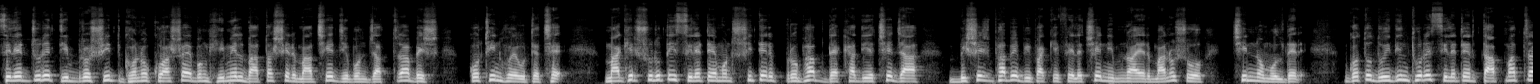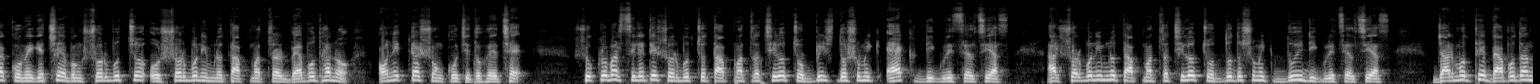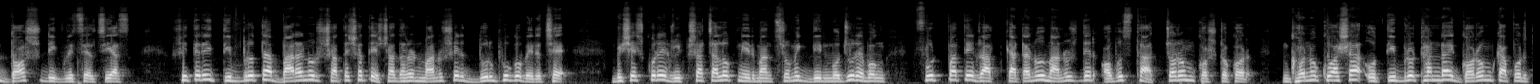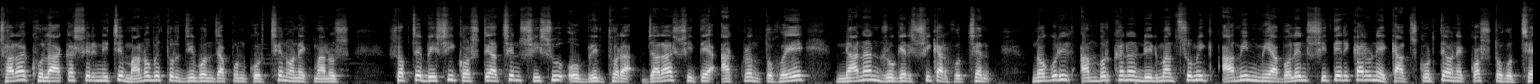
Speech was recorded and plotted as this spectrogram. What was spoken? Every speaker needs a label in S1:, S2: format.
S1: সিলেট জুড়ে তীব্র শীত, ঘন কুয়াশা এবং হিমেল বাতাসের মাঝে জীবনযাত্রা বেশ কঠিন হয়ে উঠেছে। মাঘের শুরুতেই সিলেটে এমন শীতের প্রভাব দেখা দিয়েছে যা বিশেষভাবে বিপাকে ফেলেছে নিম্ন আয়ের মানুষ ও ছিন্নমূলদের। গত দুই দিন ধরে সিলেটের তাপমাত্রা কমে গেছে এবং সর্বোচ্চ ও সর্বনিম্ন তাপমাত্রার ব্যবধানও অনেকটা সংকুচিত হয়েছে। শুক্রবার সিলেটে সর্বোচ্চ তাপমাত্রা ছিল চব্বিশ দশমিক এক ডিগ্রি সেলসিয়াস আর সর্বনিম্ন তাপমাত্রা ছিল চোদ্দ দশমিক দুই ডিগ্রি সেলসিয়াস। যার মধ্যে ব্যবধান দশ ডিগ্রি সেলসিয়াস। শীতের এই তীব্রতা বাড়ানোর সাথে সাথে সাধারণ মানুষের দুর্ভোগও বেড়েছে। বিশেষ করে রিক্সা চালক, নির্মাণ শ্রমিক, দিনমজুর এবং ফুটপাতে রাত কাটানো মানুষদের অবস্থা চরম কষ্টকর। ঘন কুয়াশা ও তীব্র ঠান্ডায় গরম কাপড় ছাড়া খোলা আকাশের নিচে মানবেতর জীবনযাপন করছেন অনেক মানুষ। সবচেয়ে বেশি কষ্টে আছেন শিশু ও বৃদ্ধরা, যারা শীতে আক্রান্ত হয়ে নানান রোগের শিকার হচ্ছেন। নগরীর আম্বরখানার নির্মাণ শ্রমিক আমিন মিয়া বলেন, শীতের কারণে কাজ করতে অনেক কষ্ট হচ্ছে।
